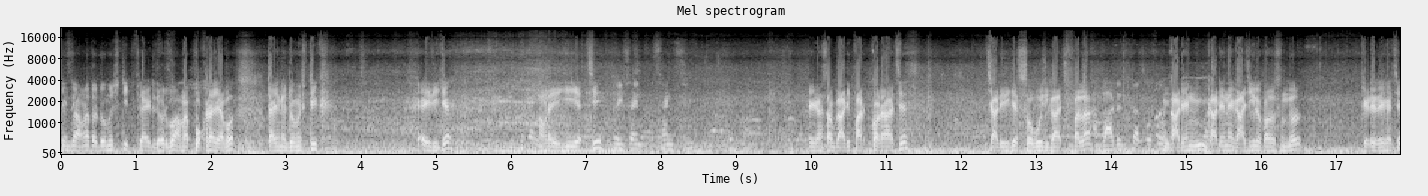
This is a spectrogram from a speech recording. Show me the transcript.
কিন্তু আমরা তো ডোমেস্টিক ফ্লাইট ধরবো আমরা পোখরা যাব। তাই জন্য ডোমেস্টিক এইদিকে আমরা এগিয়ে যাচ্ছি। এখানে সব গাড়ি পার্ক করা আছে। চারিদিকে সবুজ গাছপালা। গার্ডেন গার্ডেনে গাছগুলো কত সুন্দর কেটে রেখেছে।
